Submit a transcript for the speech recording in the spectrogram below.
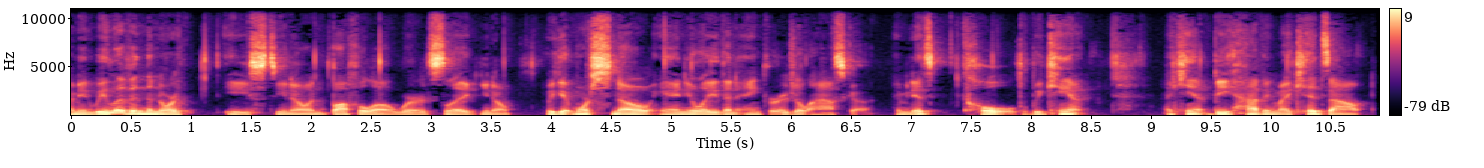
I mean, we live in the northeast, you know, in Buffalo, where it's like, you know, we get more snow annually than Anchorage, Alaska. I mean, it's cold. We can't, I can't be having my kids out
